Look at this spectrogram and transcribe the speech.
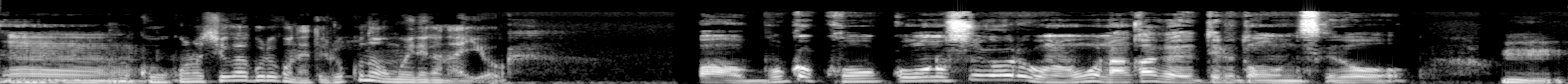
ぁん。高校の修学旅行なんてろくな思い出がないよ。あ僕は高校の修学旅行ももう何回か言ってると思うんですけど、うん。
